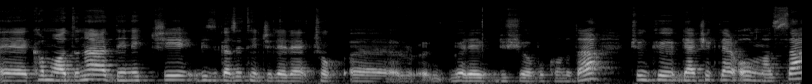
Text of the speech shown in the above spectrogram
e, kamu adına denetçi biz gazetecilere çok e, görev düşüyor bu konuda. Çünkü gerçekler olmazsa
